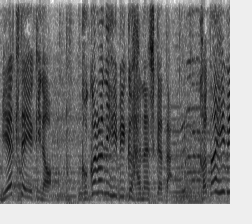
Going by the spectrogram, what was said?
宮北由紀の心に響く話し方ことひび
